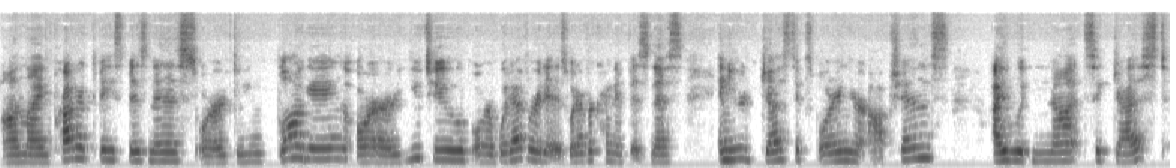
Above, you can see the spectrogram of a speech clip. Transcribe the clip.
online product based business or doing blogging or YouTube or whatever it is, whatever kind of business, and you're just exploring your options, I would not suggest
